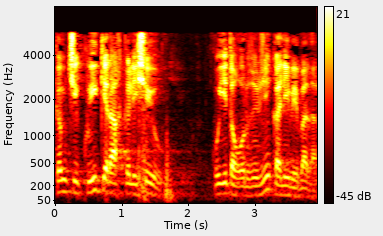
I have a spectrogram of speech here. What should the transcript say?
کم چې کوی کې راخکلی شیو کوی ته غرزوجي کلی به بدر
